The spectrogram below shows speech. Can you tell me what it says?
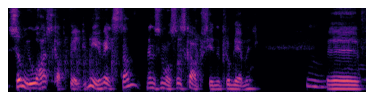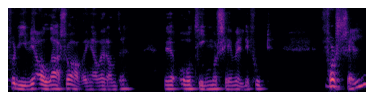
som jo har skapt veldig mye velstand, men som også skaper sine problemer. Mm. Eh, fordi vi alle er så avhengig av hverandre, og ting må skje veldig fort. Forskjellen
